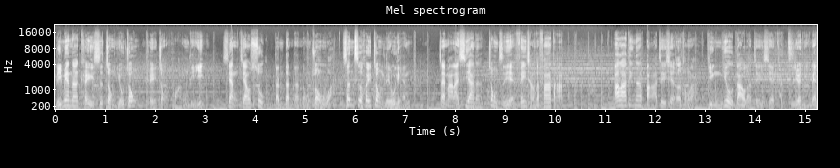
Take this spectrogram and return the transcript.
里面呢可以是种油棕，可以种黄梨、橡胶树等等的农作物啊，甚至会种榴莲。在马来西亚呢，种植业非常的发达。阿拉丁呢，把这些儿童啊引诱到了这些垦殖园里面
